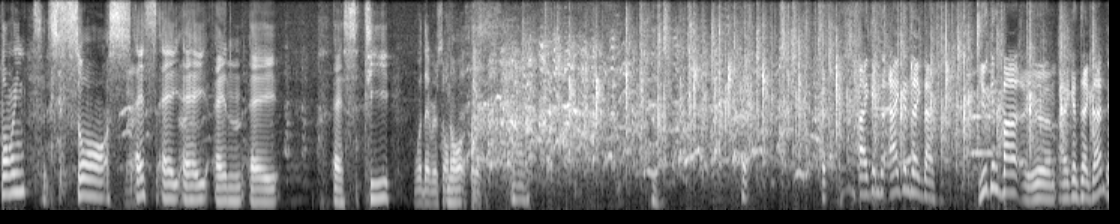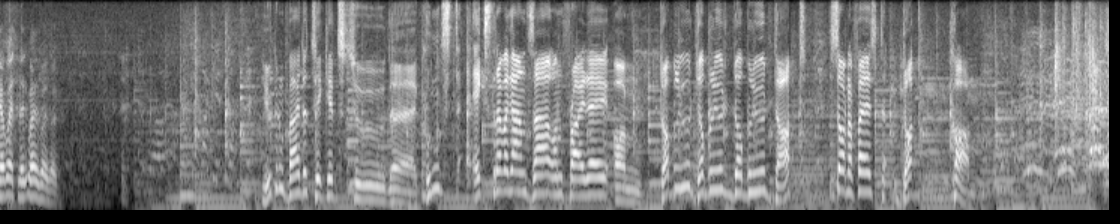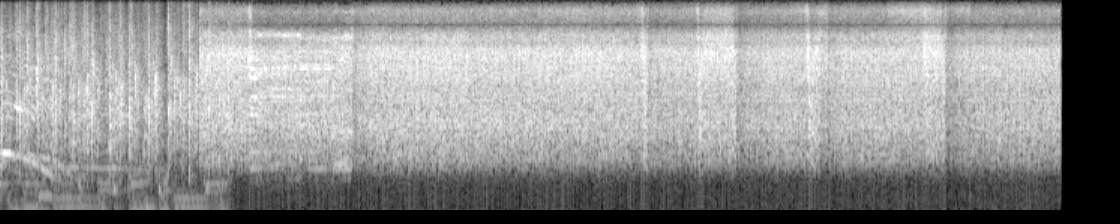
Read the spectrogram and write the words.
Point so s a a n a s t Whatever song No. I can, I can take that. You can buy. Um, I can take that. Yeah, wait, wait, wait, wait. You can buy the tickets to the Kunst Extravaganza on Friday on www.sonafest.com.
